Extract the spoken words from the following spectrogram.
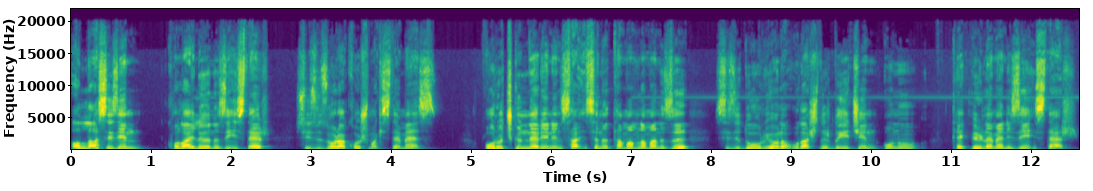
Allah sizin kolaylığınızı ister, sizi zora koşmak istemez. Oruç günlerinin sayısını tamamlamanızı sizi doğru yola ulaştırdığı için onu tekbirlemenizi ister.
